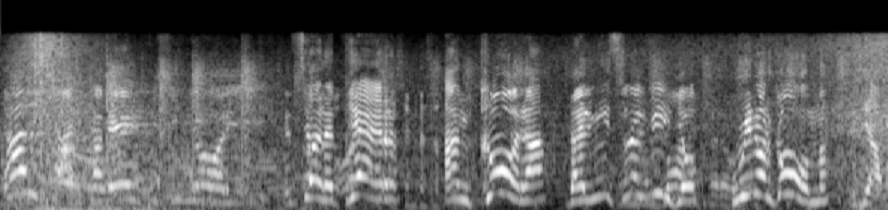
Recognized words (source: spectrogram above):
Carica 20 signori. Attenzione, Pier, ancora dall'inizio del video, win or go home. Vediamo.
